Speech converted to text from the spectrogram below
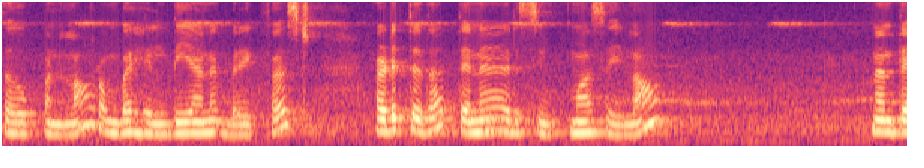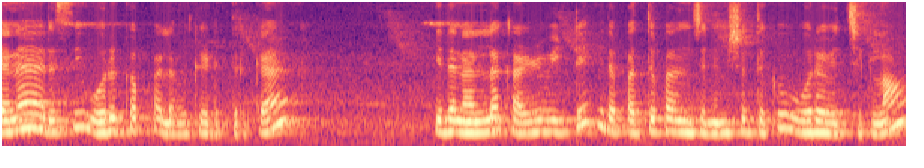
சர்வ் பண்ணலாம். ரொம்ப ஹெல்த்தியான பிரேக்ஃபாஸ்ட் அடுத்ததாக தெனை அரிசி உப்புமா செய்யலாம். நான் தெனை அரிசி ஒரு கப் அளவுக்கு எடுத்திருக்கேன். இதை நல்லா கழுவிட்டு இதை பத்து பதினஞ்சு நிமிஷத்துக்கு ஊற வச்சுக்கலாம்.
